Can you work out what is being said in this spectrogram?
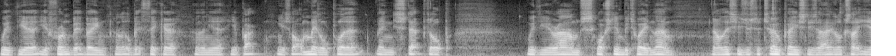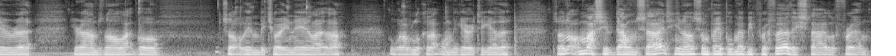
with your your front bit being a little bit thicker, and then your your back your sort of middle plate being stepped up, with your arms squashed in between them. Now this is just a two-piece design. It looks like your uh, your arms and all that go sort of in between here like that we'll have a look at that when we get it together. So not a massive downside, you know, some people maybe prefer this style of frame.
